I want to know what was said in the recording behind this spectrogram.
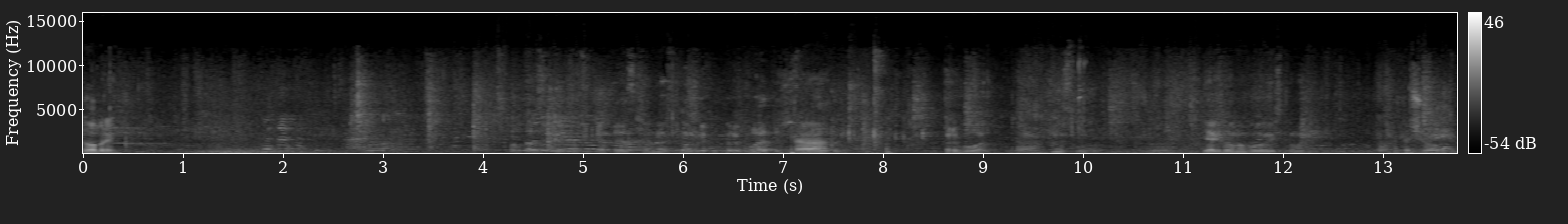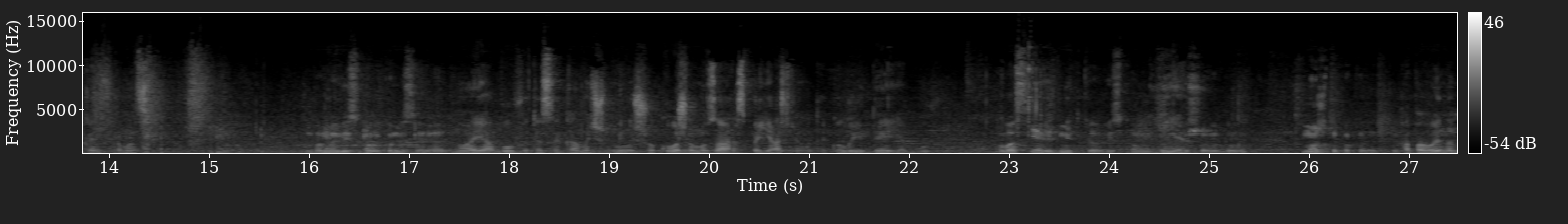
Добрий. На якому обліку перебуваєте? Так. Що? Перебуваєте. Да. Не служу. Як давно було військово? А для чого вам така інформація? Бо ми військовий комісаріат. Ну а я був у ТСК. Мені що, кожному зараз пояснювати, коли і де я був. У вас є відмітка в військовому Є. що ви були? Можете показати? А повинен?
